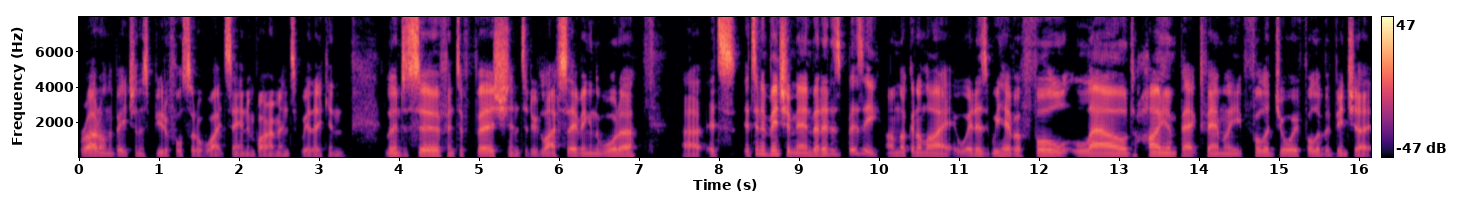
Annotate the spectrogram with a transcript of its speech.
right on the beach in this beautiful sort of white sand environment where they can learn to surf and to fish and to do life saving in the water. Uh, it's it's an adventure, man, but it is busy. I'm not going to lie. It is. We have a full, loud, high impact family, full of joy, full of adventure,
